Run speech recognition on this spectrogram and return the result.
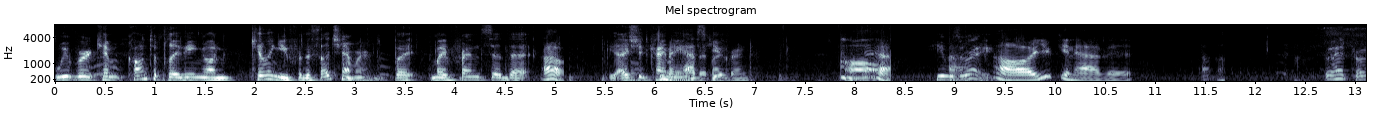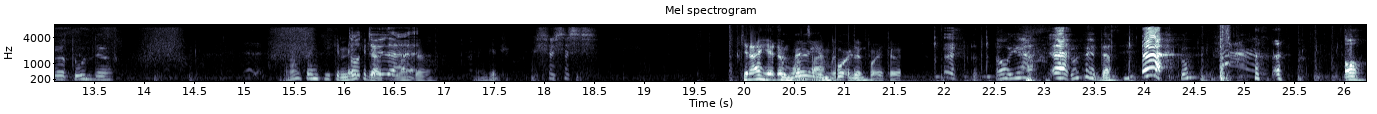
we were com- contemplating on killing you for the sledgehammer, but my friend said that oh, I should you kindly may have ask it, my friend. Aw, Yeah. he was Uh, right. Oh, you can have it. Go ahead, throw it out the window. I don't think you can make Don't it out that. the window. I think it- Can I hit It's him one very time important- before I throw it? Oh yeah. Ah. Go ahead, Dustin. ah! Go ahead. Oh,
